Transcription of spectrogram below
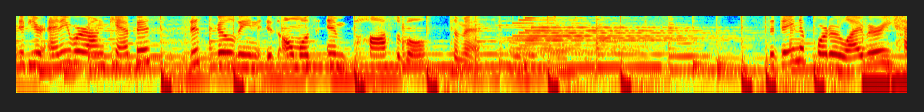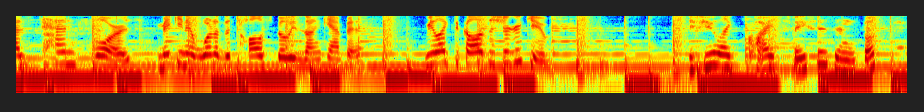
If you're anywhere on campus, this building is almost impossible to miss. The Dana Porter Library has 10 floors, making it one of the tallest buildings on campus. We like to call it the Sugar Cube. If you like quiet spaces and books,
